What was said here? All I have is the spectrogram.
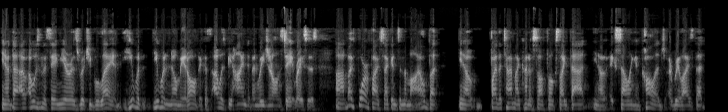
you know, that I, I, was in the same year as Richie Boulet and he wouldn't, he wouldn't know me at all because I was behind him in regional and state races, uh, by four or five seconds in the mile. But, you know, by the time I kind of saw folks like that, you know, excelling in college, I realized that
